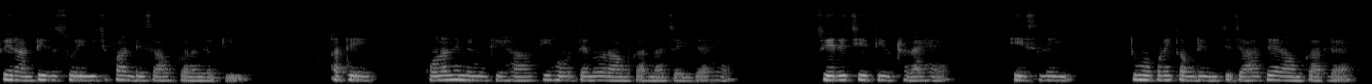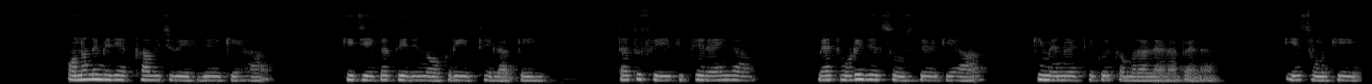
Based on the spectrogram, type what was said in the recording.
ਫਿਰ ਆਂਟੀ ਰਸੋਈ ਵਿੱਚ ਭਾਂਡੇ ਸਾਫ਼ ਕਰਨ ਲੱਗੀ ਅਤੇ ਉਹਨਾਂ ਨੇ ਮੈਨੂੰ ਕਿਹਾ ਕਿ ਹੁਣ ਤੈਨੂੰ ਆਰਾਮ ਕਰਨਾ ਚਾਹੀਦਾ ਹੈ। ਸਵੇਰੇ ਛੇਤੀ ਉੱਠਣਾ ਹੈ। ਇਸ ਲਈ ਤੂੰ ਆਪਣੇ ਕਮਰੇ ਵਿੱਚ ਜਾ ਤੇ ਆਰਾਮ ਕਰ ਲੈ। ਉਹਨਾਂ ਨੇ ਮੇਰੀ ਅੱਖਾਂ ਵਿੱਚ ਵੇਖਦੇ ਹੋਏ ਕਿਹਾ ਕਿ ਜੇਕਰ ਤੇਰੀ ਨੌਕਰੀ ਇੱਥੇ ਲੱਗ ਗਈ, ਤਾਂ ਤੂੰ ਫੇਰ ਕਿੱਥੇ ਰਹੇਂਗਾ? ਮੈਂ ਥੋੜੀ ਦੇਰ ਸੋਚਦੇ ਹੋਏ ਕਿਹਾ ਕਿ ਮੈਨੂੰ ਇੱਥੇ ਕੋਈ ਕਮਰਾ ਲੈਣਾ ਪੈਣਾ। ਇਹ ਸੁਣ ਕੇ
